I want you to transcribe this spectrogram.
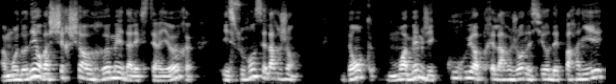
à un moment donné, on va chercher un remède à l'extérieur et souvent c'est l'argent. Donc, moi-même, j'ai couru après l'argent en essayant d'épargner.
